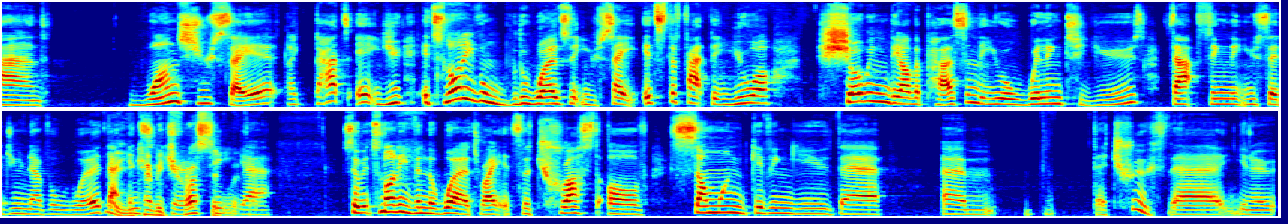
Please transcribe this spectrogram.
And once you say it, like that's it. You it's not even the words that you say, it's the fact that you are showing the other person that you are willing to use that thing that you said you never would. That yeah, you can't be trusted with yeah. It. So it's not even the words, right? It's the trust of someone giving you their um their truth, their, you know,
